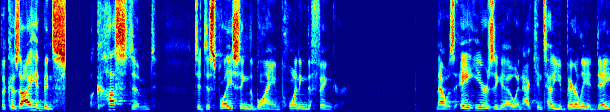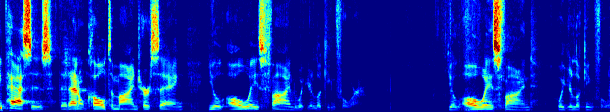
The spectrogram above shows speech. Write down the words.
Because I had been accustomed to displacing the blame, pointing the finger. That was eight years ago, and I can tell you barely a day passes that I don't call to mind her saying, You'll always find what you're looking for you'll always find what you're looking for.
